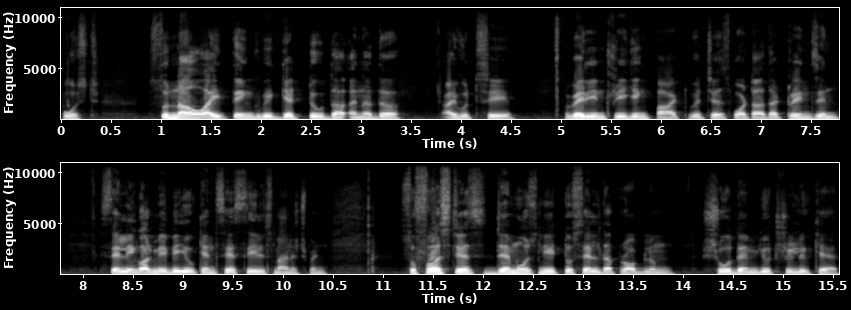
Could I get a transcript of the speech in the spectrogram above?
post. So, now I think we get to the another I would say very intriguing part which is what are the trends in selling or maybe you can say sales management. So, first is demos need to sell the problem, show them you truly care.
